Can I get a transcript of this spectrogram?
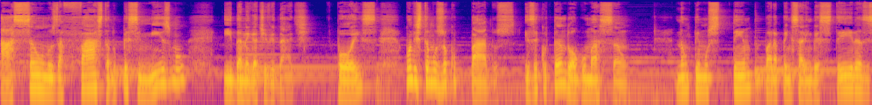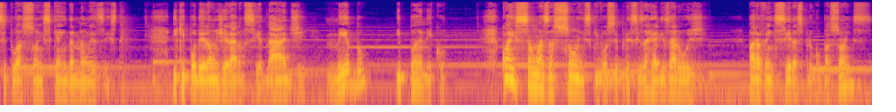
A ação nos afasta do pessimismo e da negatividade. Pois, quando estamos ocupados executando alguma ação, não temos tempo para pensar em besteiras e situações que ainda não existem e que poderão gerar ansiedade, medo e pânico. Quais são as ações que você precisa realizar hoje para vencer as preocupações?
